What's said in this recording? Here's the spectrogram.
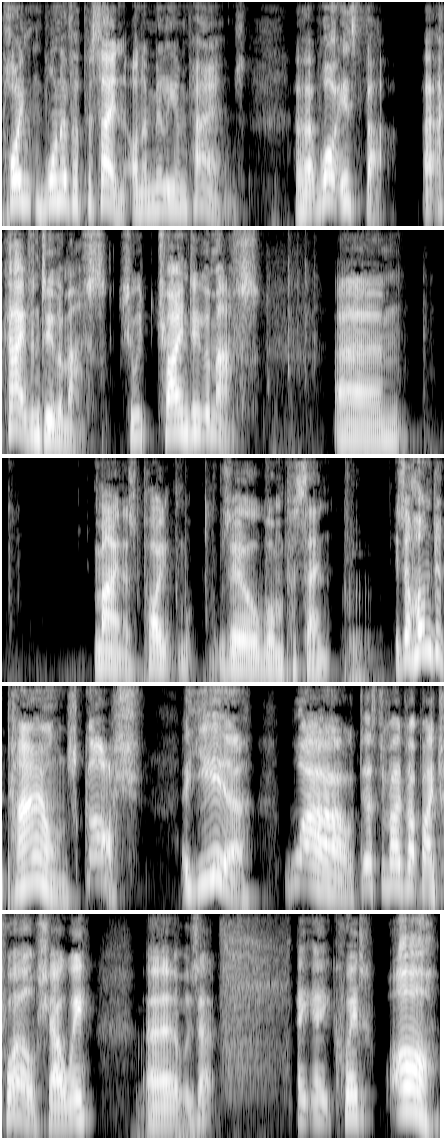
0.1 of a percent on a million pounds. Uh, what is that? I, I, can't even do the maths. Should we try and do the maths? Um, minus 0.01% is a hundred pounds. Gosh, a year. Wow. Let's divide that by 12, shall we? Uh, was that 88 quid? Oh,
